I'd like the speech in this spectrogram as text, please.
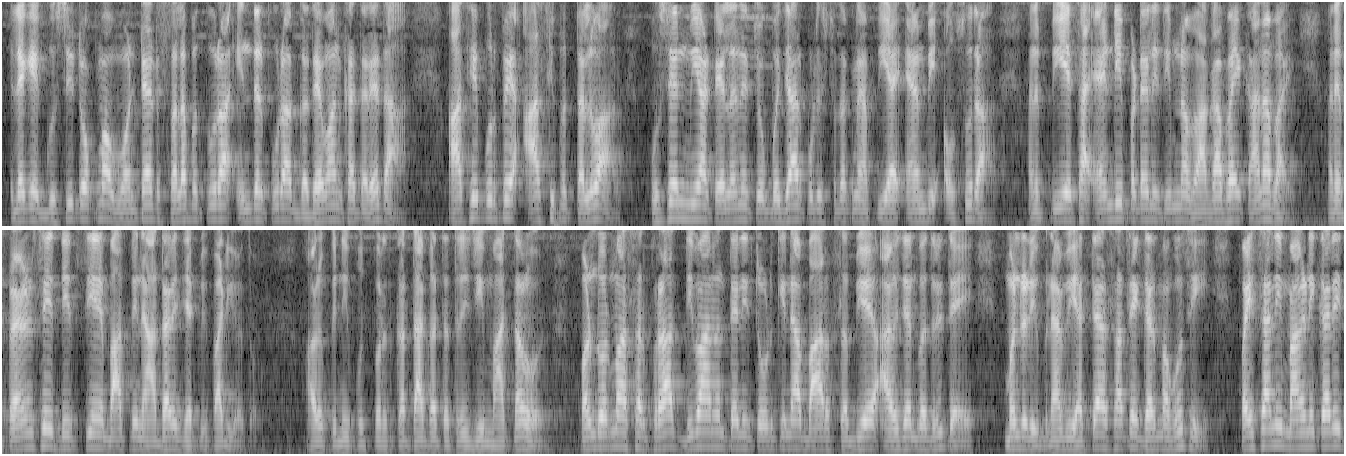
એટલે કે ગુસ્સી ટોકમાં વોન્ટેડ સલબતપુરા ઇન્દરપુરા ગધેવાન ખાતે રહેતા આસિફ આસિફ તલવાર હુસેન મિયા ટેલરને ચોકબજાર પોલીસ પથકના પીઆઈ એમ બી અવસુરા અને પીએસઆઈ એન ડી પટેલની ટીમના વાઘાભાઈ કાનાભાઈ અને પ્રવીણસિંહ દીપસિંહે બાતમીના આધારે ઝડપી પાડ્યો હતો. આરોપીની પૂછપરછ કરતા ગત ત્રીજી માર્ચના રોજ પંડોરમાં સરફરાજ દિવાનંદ તેની ટોળકીના બાર સભ્યોએ આયોજનબદ્ધ રીતે મંડળી બનાવી હત્યા સાથે ઘરમાં ઘૂસી પૈસાની માંગણી કરી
